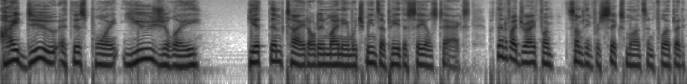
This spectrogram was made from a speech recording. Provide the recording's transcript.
I do at this point usually get them titled in my name, which means I pay the sales tax. Then if I drive something for six months and flip it,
